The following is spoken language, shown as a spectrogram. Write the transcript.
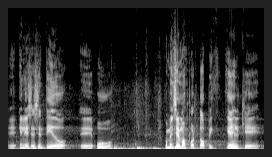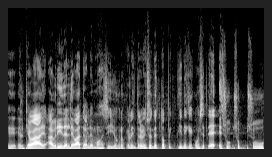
Eh, en ese sentido, eh, Hugo, comencemos por Topic, que es el que, eh, el que va a abrir el debate, hablemos así. Yo creo que la intervención de Topic tiene que... eh, eh, su, su- su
